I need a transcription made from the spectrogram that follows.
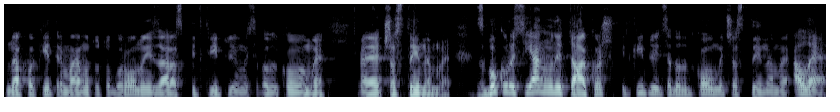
Навпаки, тримаємо тут оборону і зараз підкріплюємося додатковими е, частинами. З боку росіян вони також підкріплюються додатковими частинами. Але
